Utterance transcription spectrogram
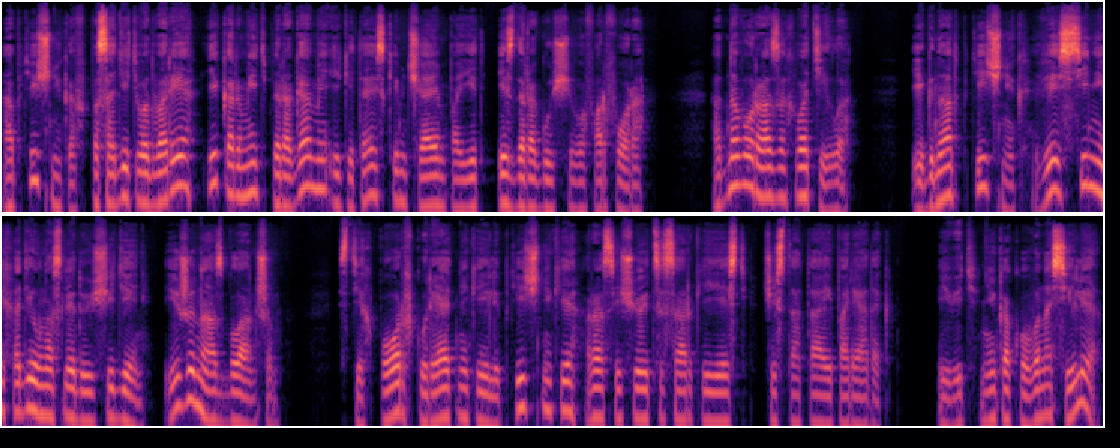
а птичников посадить во дворе и кормить пирогами и китайским чаем поить из дорогущего фарфора. Одного раза хватило. Игнат Птичник весь синий ходил на следующий день, и жена с Бланшем. С тех пор в курятнике или птичнике, раз еще и цесарки есть, чистота и порядок. И ведь никакого насилия.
